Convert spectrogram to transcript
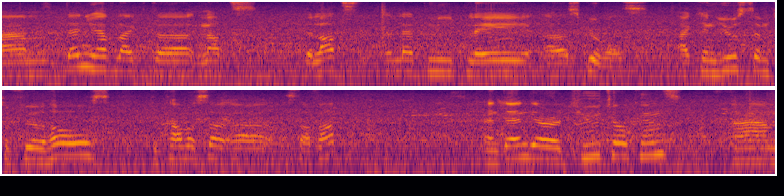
Um, then you have like the nuts. The nuts let me play uh, squirrels. I can use them to fill holes, to cover uh, stuff up. And then there are two tokens, um,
